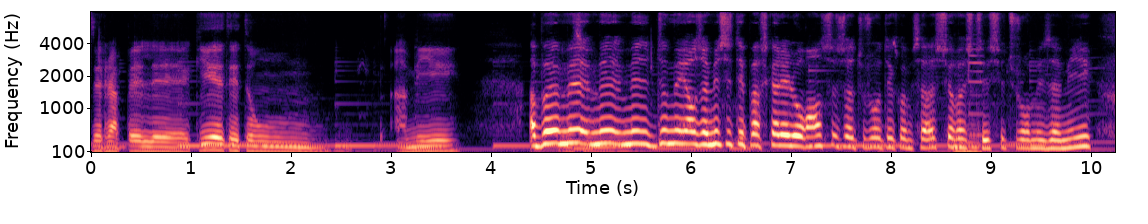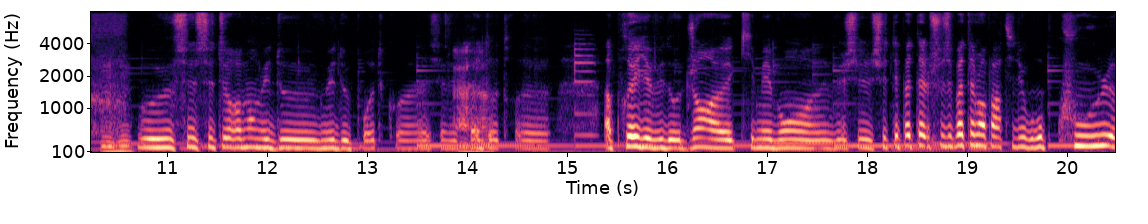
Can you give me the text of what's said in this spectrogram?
Te rappelles euh, qui était ton ami? Ah ben, mes, c'est- mes, mes deux meilleurs amis, c'était Pascal et Laurence. Ça a toujours été comme ça. C'est Mhm. resté, c'est toujours mes amis. Mhm. C'était vraiment mes deux, mes deux potes, quoi. J'avais pas Ah d'autres. euh. Après, il y avait d'autres gens avec qui, mais bon, je j'étais pas tel- je faisais pas tellement partie du groupe cool.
